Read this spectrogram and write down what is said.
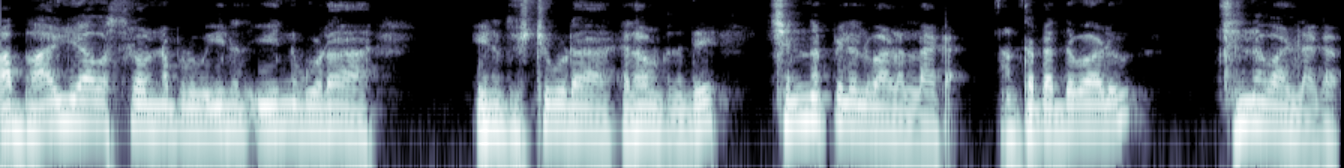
ఆ బాల్యావస్థలో ఉన్నప్పుడు ఈయన ఈయన కూడా ఈయన దృష్టి కూడా ఎలా ఉంటుందంటే చిన్న పిల్లల వాళ్ళలాగా. అంత పెద్దవాడు చిన్నవాళ్ళలాగా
